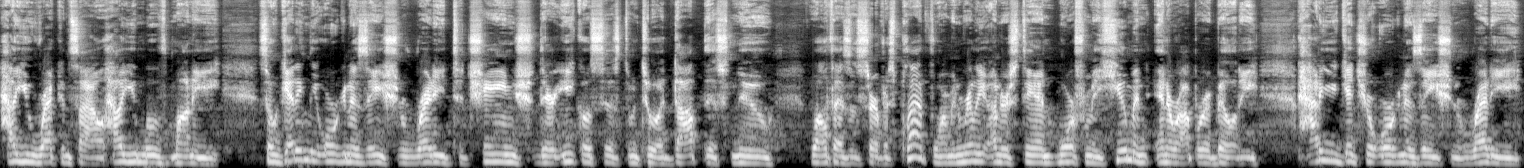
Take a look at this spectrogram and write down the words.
how you reconcile, how you move money. So, getting the organization ready to change their ecosystem to adopt this new wealth as a service platform and really understand more from a human interoperability. How do you get your organization ready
